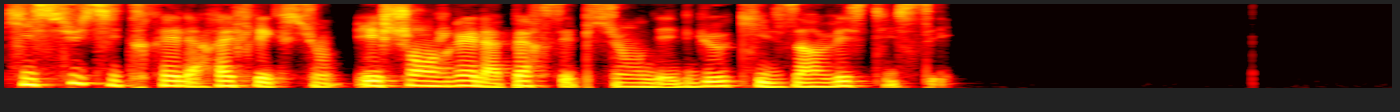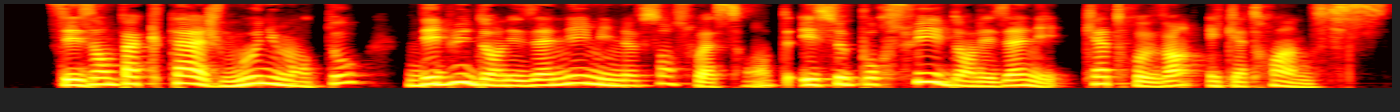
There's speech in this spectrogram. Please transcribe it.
qui susciteraient la réflexion et changeraient la perception des lieux qu'ils investissaient. Ces empaquetages monumentaux débutent dans les années 1960 et se poursuivent dans les années 80 et 90.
